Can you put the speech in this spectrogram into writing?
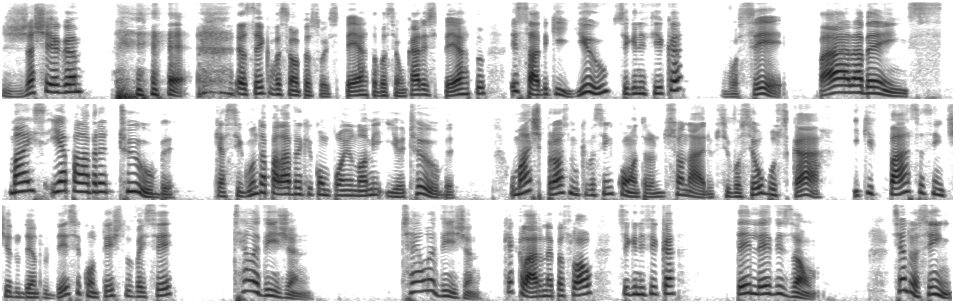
Já chega! eu sei que você é uma pessoa esperta, você é um cara esperto e sabe que you significa você. Parabéns! Mas e a palavra tube, que é a segunda palavra que compõe o nome YouTube? O mais próximo que você encontra no dicionário, se você o buscar e que faça sentido dentro desse contexto, vai ser television. Television, que é claro, né, pessoal, significa televisão. Sendo assim,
